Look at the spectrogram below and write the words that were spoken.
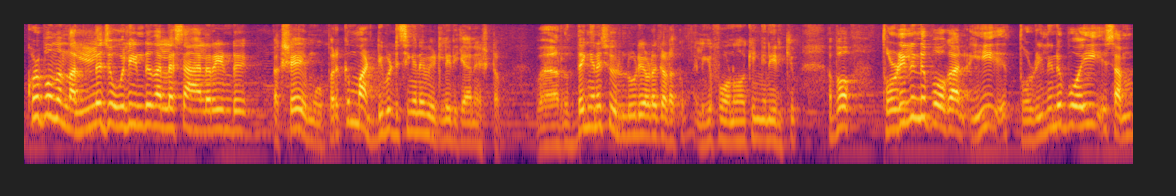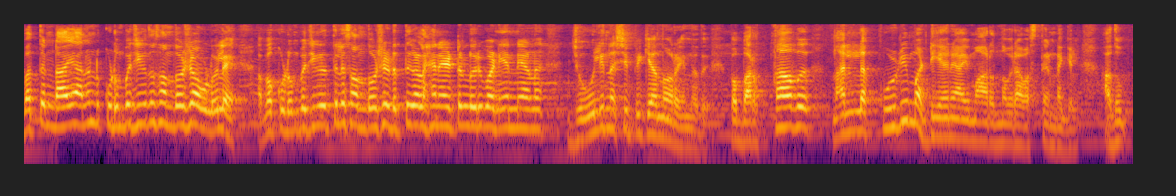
കുഴപ്പമൊന്നും. നല്ല ജോലിയുണ്ട് നല്ല സാലറി ഉണ്ട്. പക്ഷേ മൂപ്പർക്ക് മടി പിടിച്ചിങ്ങനെ വീട്ടിലിരിക്കാനാണ് ഇഷ്ടം. വെറുതെ ഇങ്ങനെ ചുരുണ്ടുകൂടി അവിടെ കിടക്കും. അല്ലെങ്കിൽ ഫോൺ നോക്കി ഇങ്ങനെ ഇരിക്കും. അപ്പോൾ തൊഴിലിന് പോകാൻ ഈ തൊഴിലിന് പോയി ശമ്പത്ത് ഉണ്ടായാലും കുടുംബജീവിതം സന്തോഷമാവുള്ളൂ അല്ലേ? അപ്പോൾ കുടുംബജീവിതത്തിൽ സന്തോഷം എടുത്തു കളയാനായിട്ടുള്ള ഒരു പണി തന്നെയാണ് ജോലി നശിപ്പിക്കുക എന്ന് പറയുന്നത്. അപ്പോൾ ഭർത്താവ് നല്ല കുഴിമടിയനായി മാറുന്ന ഒരവസ്ഥ ഉണ്ടെങ്കിൽ അതും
